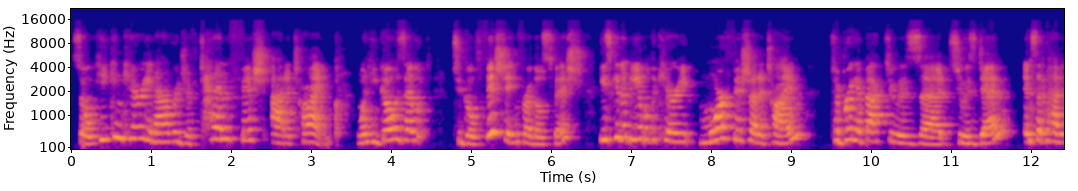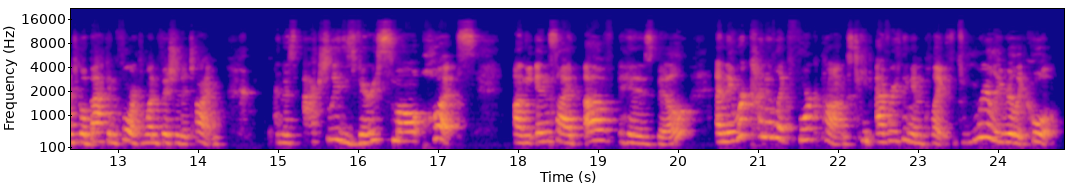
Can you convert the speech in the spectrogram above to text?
So he can carry an average of 10 fish at a time. When he goes out to go fishing for those fish, he's going to be able to carry more fish at a time to bring it back to his uh, to his den instead of having to go back and forth one fish at a time. And there's actually these very small hooks on the inside of his bill, and they work kind of like fork prongs to keep everything in place. It's really, really cool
